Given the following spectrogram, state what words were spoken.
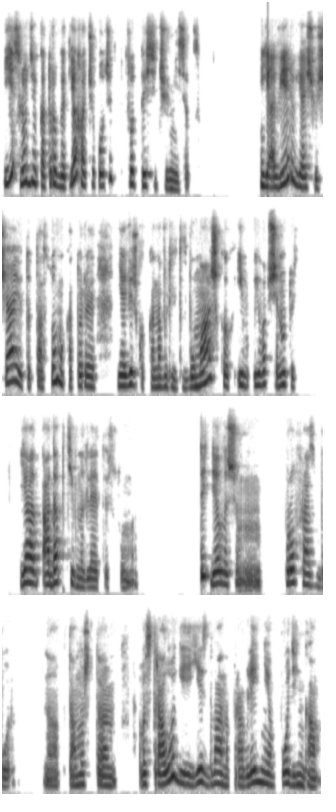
И есть люди, которые говорят, я хочу получать 500 тысяч в месяц. Я верю, я ощущаю, это та сумма, которая я вижу, как она выглядит в бумажках, и, и вообще, ну, то есть я адаптивна для этой суммы. Ты делаешь профразбор, потому что в астрологии есть два направления по деньгам.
